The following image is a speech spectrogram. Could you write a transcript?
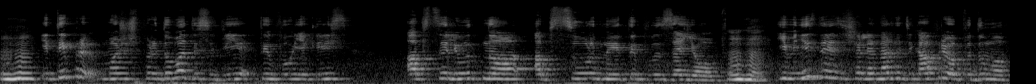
Угу. І ти при- можеш придумати собі, типу, якийсь абсолютно абсурдний, типу, зайоб. Угу. І мені здається, що Леонардо Ді Капріо подумав:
